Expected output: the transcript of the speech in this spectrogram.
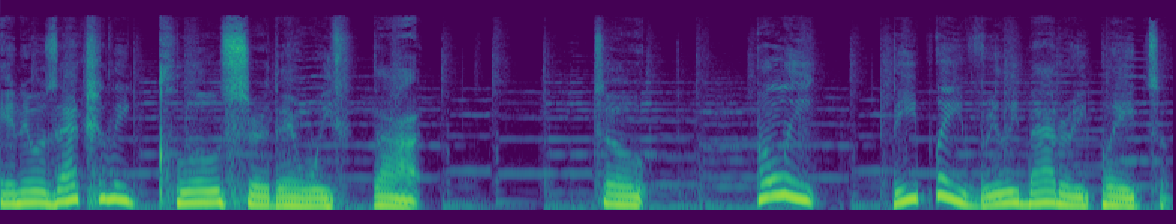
And it was actually closer than we thought. So only did he play really bad or he played some?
